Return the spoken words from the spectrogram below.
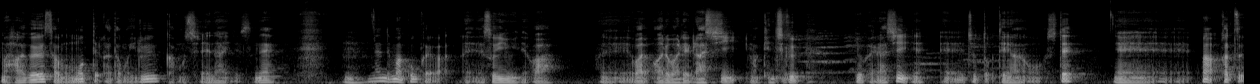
まあ、歯がゆさも持ってる方もいるかもしれないですね。うん、なんでまあ今回は、えー、そういう意味では、えー、我々らしい、まあ、建築業界らしいね、えー、ちょっと提案をして、えーまあ、かつ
